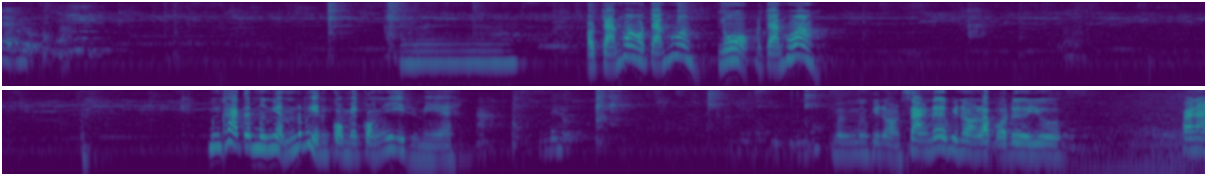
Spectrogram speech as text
นะเสื้อแดงไปลูกนะอืมเอาจานห้องเอาจานห้อง โนเอาจานห้อง มึงฆ่าแต่มึงเนี่ยมันต้องเห็นกล่องแม่กล่องนี่อีถือแม่อะกินได้ลูกมึงมึงพี่น้องสั่งเด้อพี่น้องรับออเดอร์อยู่ผ้าหน้า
